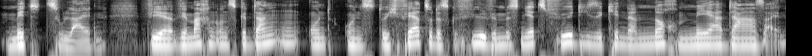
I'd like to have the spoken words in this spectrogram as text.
mitzuleiden. Wir, wir machen uns Gedanken und uns durchfährt so das Gefühl, wir müssen jetzt für diese Kinder noch mehr da sein.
